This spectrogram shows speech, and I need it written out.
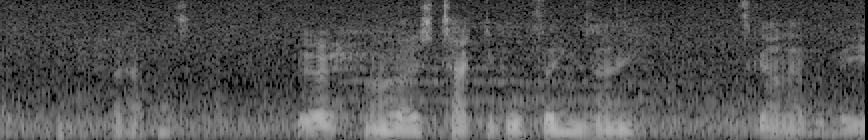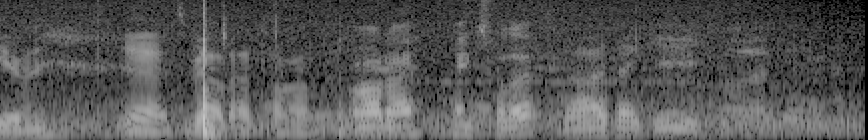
But that happens. Yeah. One of those tactical things, eh? Let's go and have a beer, eh? Yeah, it's about that time. Righto, thanks for that. No, thank you. big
